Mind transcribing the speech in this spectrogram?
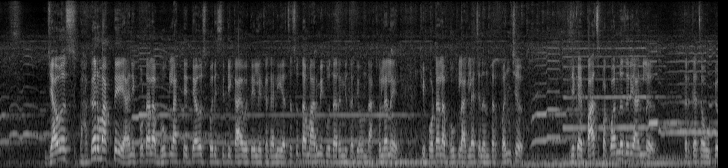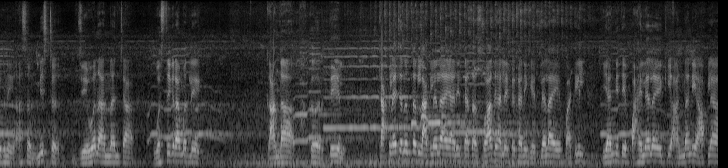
ज्यावेळेस भाकर मागते आणि पोटाला भूक लागते त्यावेळेस परिस्थिती काय होते लेखकाने याचं सुद्धा मार्मिक उदाहरण इथं देऊन दाखवलेलं आहे की पोटाला भूक लागल्याच्या नंतर पंच जे काही पाच पक्वान्न जरी आणलं तर त्याचा उपयोग नाही. असं मिस्ट जेवण अण्णांच्या वसतिगृहामधले कांदा भाकर तेल टाकल्याच्या नंतर लागलेला आहे आणि त्याचा स्वाद ह्या लेखकाने घेतलेला आहे. पाटील यांनी ते पाहिलेलं आहे की अण्णांनी आपल्या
